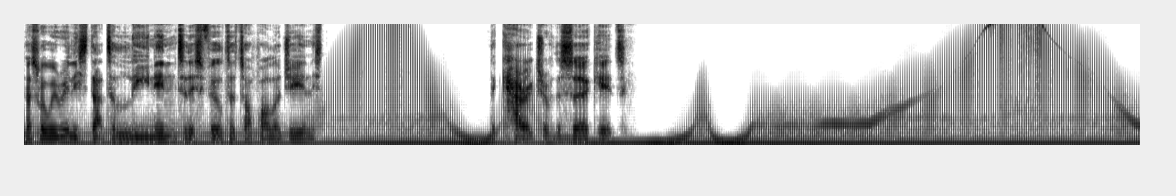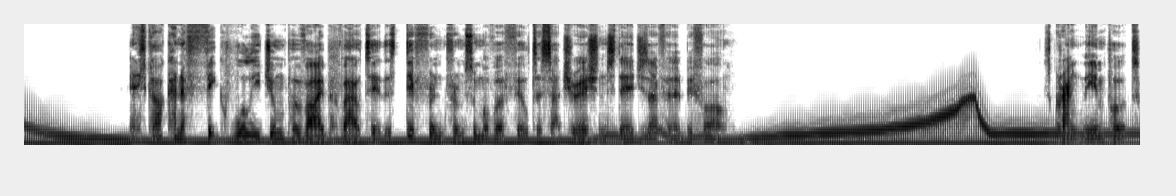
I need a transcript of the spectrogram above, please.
that's where we really start to lean into this filter topology and this, the character of the circuit. And it's got a kind of thick woolly jumper vibe about it that's different from some other filter saturation stages I've heard before. Let's crank the input.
